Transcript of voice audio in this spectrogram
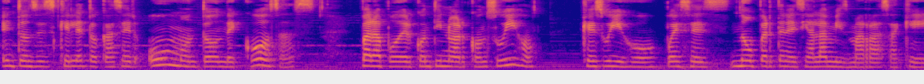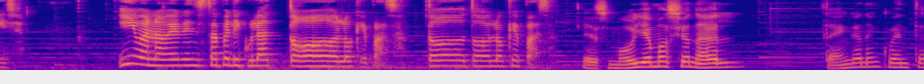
Entonces que le toca hacer un montón de cosas para poder continuar con su hijo. Que su hijo pues es, no pertenece a la misma raza que ella. Y van a ver en esta película todo lo que pasa. Todo, todo lo que pasa. Es muy emocional. Tengan en cuenta.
